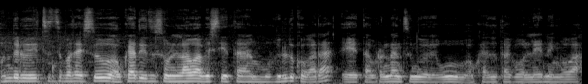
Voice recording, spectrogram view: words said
ondo iruditzen zen bazaizu, aukeratu dituzun laua bestietan murgilduko gara, eta horren antzungo dugu aukeratutako lehenengoa.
